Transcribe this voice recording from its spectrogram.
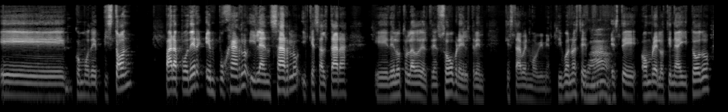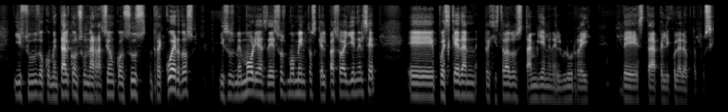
eh, como de pistón para poder empujarlo y lanzarlo y que saltara eh, del otro lado del tren, sobre el tren que estaba en movimiento. Y bueno, este, este hombre lo tiene ahí todo y su documental con su narración, con sus recuerdos y sus memorias de esos momentos que él pasó allí en el set, eh, pues quedan registrados también en el Blu-ray de esta película de Octopussy.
